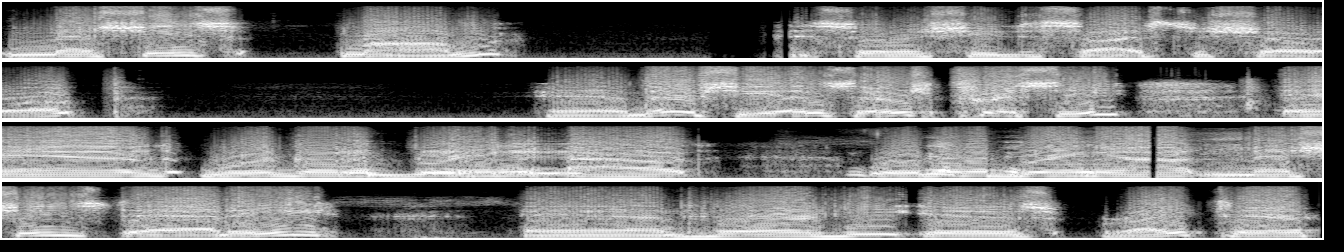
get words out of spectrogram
Meshy's mom, as soon as she decides to show up. And there she is. There's Prissy. And we're going to bring out, we're going to bring out Meshy's daddy. And there he is right there.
